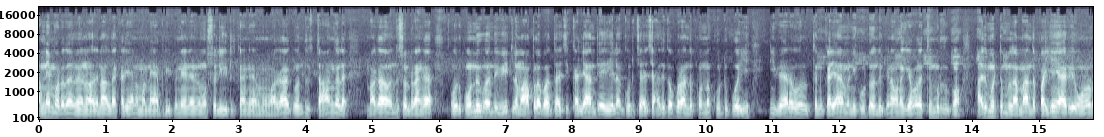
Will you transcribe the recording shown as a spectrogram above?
அன்னை முறை தான் வேணும். அதனால தான் கல்யாணம் பண்ணேன் அப்படி இப்படின்னு என்னென்னமோ சொல்லிக்கிட்டு இருக்காங்க. நம்ம மகாவுக்கு வந்து தாங்கலை. மகா வந்து சொல்கிறாங்க ஒரு பொண்ணுக்கு வந்து வீட்டில் மாப்பிள்ளை பார்த்தாச்சு கல்யாண தேதியெல்லாம் குறிச்சாச்சு. அதுக்கப்புறம் அந்த பொண்ணை கூட்டு போய் நீ வேற ஒருத்தனுக்கு கல்யாணம் பண்ணி கூட்டு வந்திருக்கேன்னா உனக்கு எவ்வளோ திமிர் இருக்கும்? அது மட்டும் இல்லாமல் அந்த பையன் யார்? உன்னோட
